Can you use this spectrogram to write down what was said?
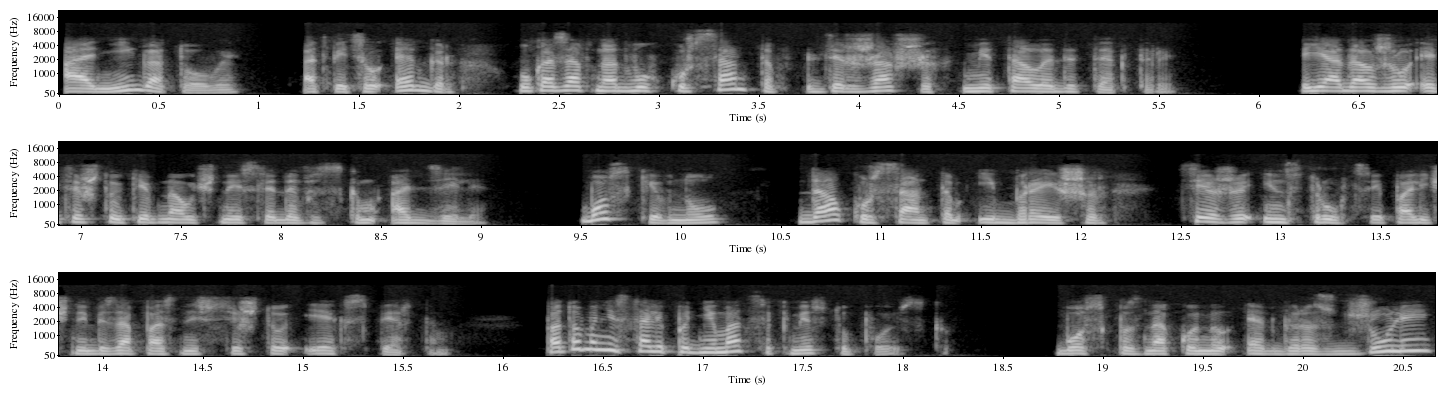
«Они готовы», — ответил Эдгар, указав на двух курсантов, державших металлодетекторы. «Я одолжил эти штуки в научно-исследовательском отделе». Босс кивнул, дал курсантам и Брейшер те же инструкции по личной безопасности, что и экспертам. Потом они стали подниматься к месту поисков. Босс познакомил Эдгара с Джулией,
